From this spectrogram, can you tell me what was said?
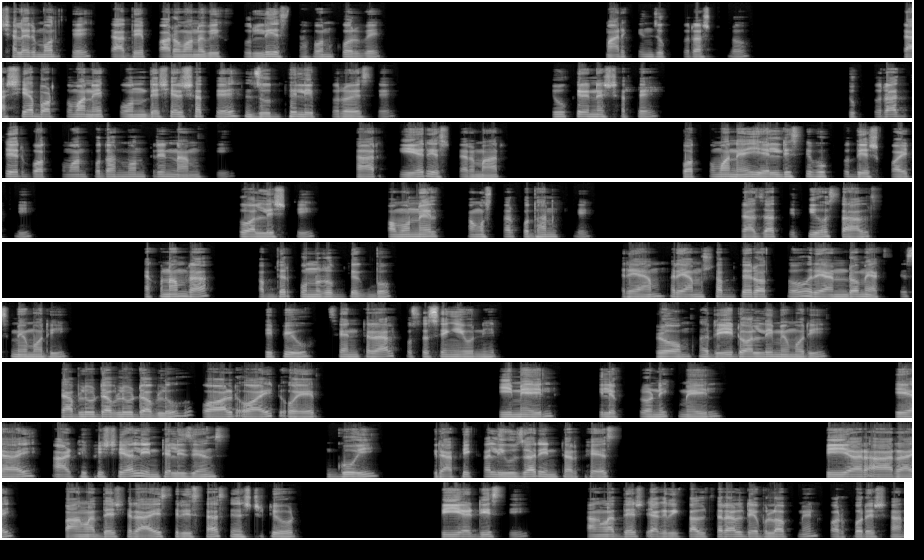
সালের মধ্যে চাঁদে পারমাণবিক চুল্লি স্থাপন করবে? মার্কিন যুক্তরাষ্ট্র। রাশিয়া বর্তমানে কোন দেশের সাথে যুদ্ধে লিপ্ত রয়েছে? ইউক্রেনের সাথে। যুক্তরাজ্যের বর্তমান প্রধানমন্ত্রীর নাম কি? স্যার কিয়ের স্টারমার বর্তমানে এলডিসিভুক্ত দেশ কয়টি? চুয়াল্লিশটি। কমনওয়েলথ সংস্থার প্রধানকে রাজা তৃতীয় চার্লস। এখন আমরা শব্দের পুনরূপ দেখব। র্যাম র্যাম শব্দের অর্থ random access memory. CPU, central processing unit. ROM, read only memory. WWW world wide web. Email, electronic mail. AI, artificial intelligence. GUI graphical user interface BRRI Bangladesh rice research institute BADC Bangladesh agricultural development corporation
